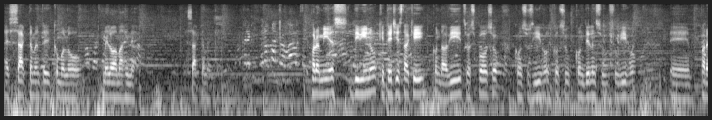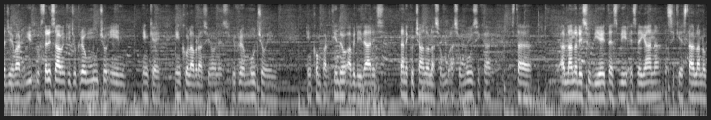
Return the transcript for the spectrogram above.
exactamente como lo, me lo imaginé. Exactamente. Para mí es divino que Techi está aquí con David, su esposo, con sus hijos, con, su, Dylan, su, hijo, eh, para llevar. Ustedes saben que yo creo mucho en, en, qué? en colaboraciones, yo creo mucho en, en compartiendo habilidades. Están escuchando la, su, a su música, está hablando de su dieta, es, vegana, así que está hablando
